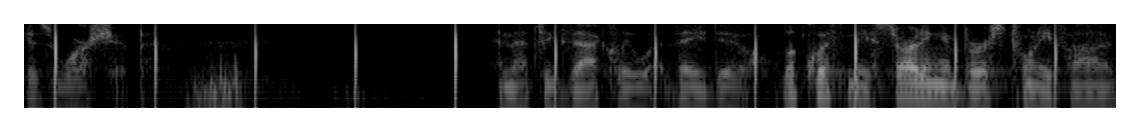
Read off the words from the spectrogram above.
is worship. And that's exactly what they do. Look with me, starting in verse 25.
